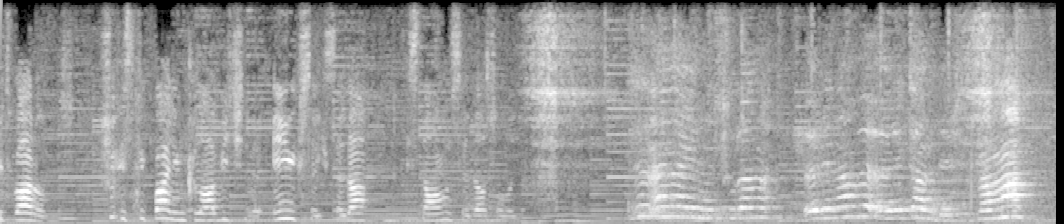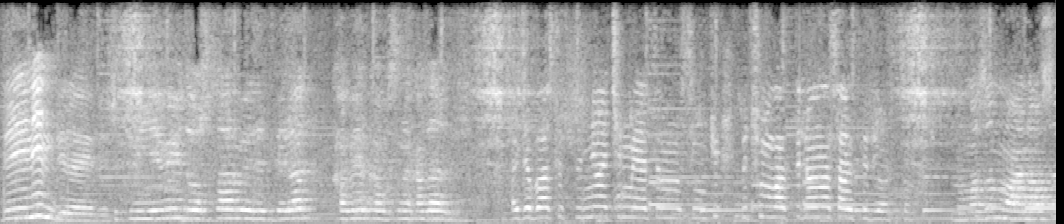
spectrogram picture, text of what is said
Ümit var olmuş. Şu istikbal inkılabı içinde en yüksek seda İslam'ın sedası olacak. Bizim en hayırlı Kur'an'ı öğrenen ve öğretendir. Namaz dinin direğidir. Dünyevi dostlar ve rehberler kabir kapısına kadardır. Acaba sırf dünya için mi yaratılmışsın ki bütün vaktini ona sarf ediyorsun? Namazın manası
